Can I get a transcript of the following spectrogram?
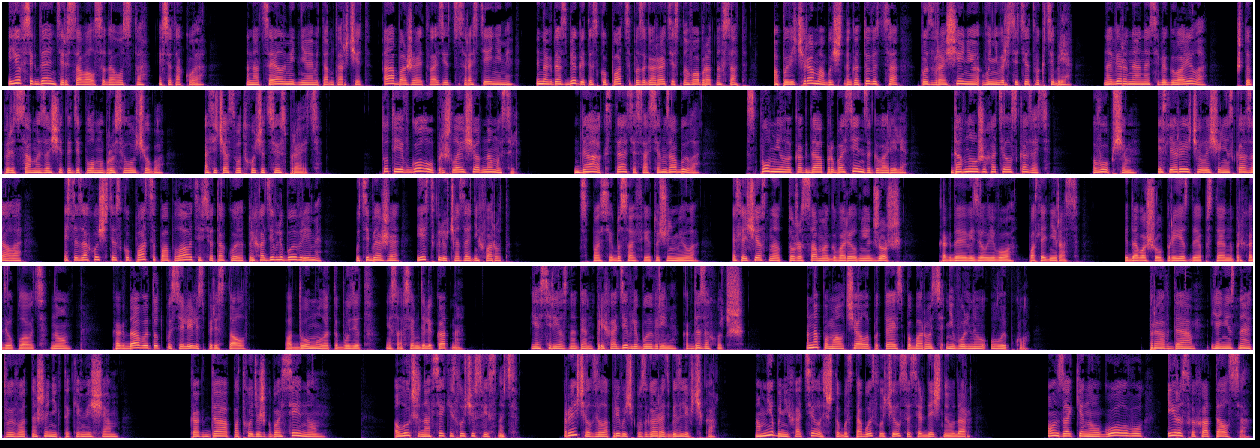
Ее всегда интересовало садоводство и все такое. Она целыми днями там торчит, а обожает возиться с растениями, иногда сбегает искупаться, позагорать и снова обратно в сад. А по вечерам обычно готовится к возвращению в университет в октябре. Наверное, она себе говорила, что перед самой защитой диплома бросила учебу, а сейчас вот хочет все исправить. Тут ей в голову пришла еще одна мысль. Да, кстати, совсем забыла. Вспомнила, когда про бассейн заговорили. Давно уже хотела сказать. В общем, если Рэйчел еще не сказала, если захочется искупаться, поплавать и все такое, приходи в любое время. У тебя же есть ключ от задних ворот. Спасибо, София, это очень мило. Если честно, то же самое говорил мне Джордж, когда я видел его последний раз. И до вашего приезда я постоянно приходил плавать. Но когда вы тут поселились, перестал. Подумал, это будет не совсем деликатно. «Я серьезно, Дэн, приходи в любое время, когда захочешь». Она помолчала, пытаясь побороть невольную улыбку. «Правда, я не знаю твоего отношения к таким вещам. Когда подходишь к бассейну, лучше на всякий случай свистнуть. Рэйчел взяла привычку загорать без лифчика. А мне бы не хотелось, чтобы с тобой случился сердечный удар». Он закинул голову и расхохотался,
